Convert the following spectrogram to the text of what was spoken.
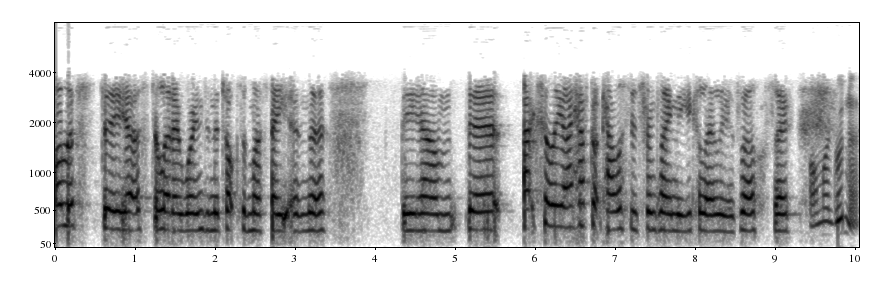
all of the uh, stiletto wounds in the tops of my feet and the the um the actually I have got calluses from playing the ukulele as well. So Oh my goodness.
